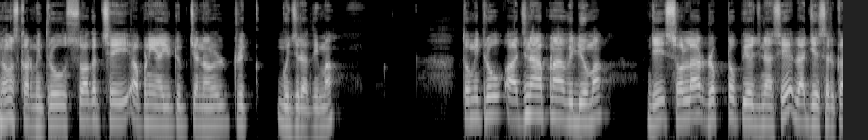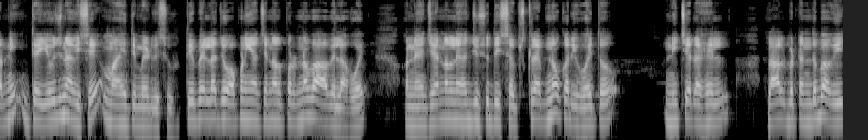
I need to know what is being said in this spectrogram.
નમસ્કાર મિત્રો, સ્વાગત છે આપણી આ યુટ્યુબ ચેનલ ટ્રીક ગુજરાતીમાં. તો મિત્રો, આજના આપણા વિડીયોમાં જે સોલાર રૂફટોપ યોજના છે, રાજ્ય સરકારની, તે યોજના વિશે માહિતી મેળવીશું. તે પહેલાં જો આપણી આ ચેનલ પર નવા આવેલા હોય અને ચેનલને હજુ સુધી સબસ્ક્રાઈબ ન કરી હોય, તો નીચે રહેલ લાલ બટન દબાવી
